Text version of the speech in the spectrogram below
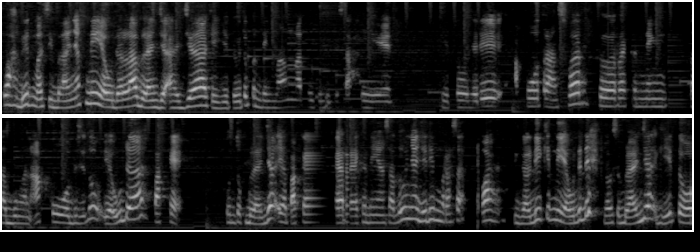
wah duit masih banyak nih ya udahlah belanja aja kayak gitu itu penting banget untuk dipisahin gitu jadi aku transfer ke rekening tabungan aku habis itu ya udah pakai untuk belanja ya pakai rekening yang satunya jadi merasa wah tinggal dikit nih ya udah deh nggak usah belanja gitu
